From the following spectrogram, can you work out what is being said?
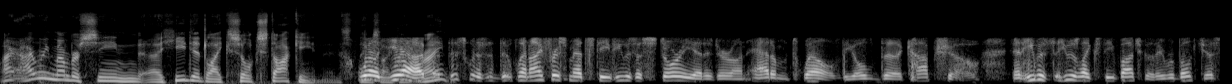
I, I remember seeing uh, he did like Silk Stalking. well, like yeah, that, right? this was when I first met Steve. He was a story editor on Adam Twelve, the old uh, cop show, and he was he was like Steve Bochco. They were both just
